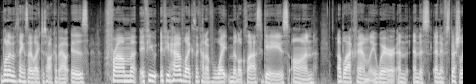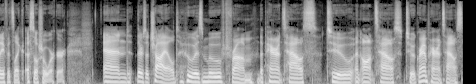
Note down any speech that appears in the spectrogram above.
One of the things I like to talk about is from if you if you have like the kind of white middle class gaze on a black family where and and this and if, especially if it's like a social worker and there's a child who is moved from the parent's house to an aunt's house to a grandparent's house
